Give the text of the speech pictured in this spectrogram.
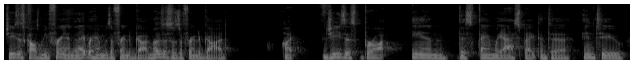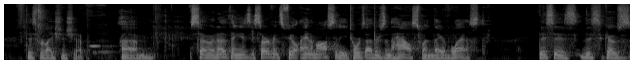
Jesus calls me friend, and Abraham was a friend of God, Moses was a friend of God. Like Jesus brought in this family aspect into into this relationship. Um, so another thing is that servants feel animosity towards others in the house when they are blessed. This is this goes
